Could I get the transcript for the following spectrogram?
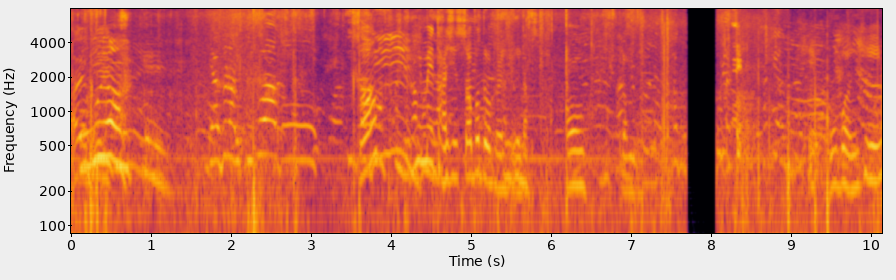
아이고야. 야 그럼 그거 하고 써? 힘을 다시 써보도록 하겠습니다. 어우. 예, 5번 힘.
